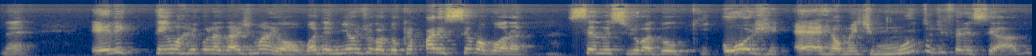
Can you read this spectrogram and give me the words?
né? Ele tem uma regularidade maior. O Ademir é um jogador que apareceu agora sendo esse jogador que hoje é realmente muito diferenciado.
